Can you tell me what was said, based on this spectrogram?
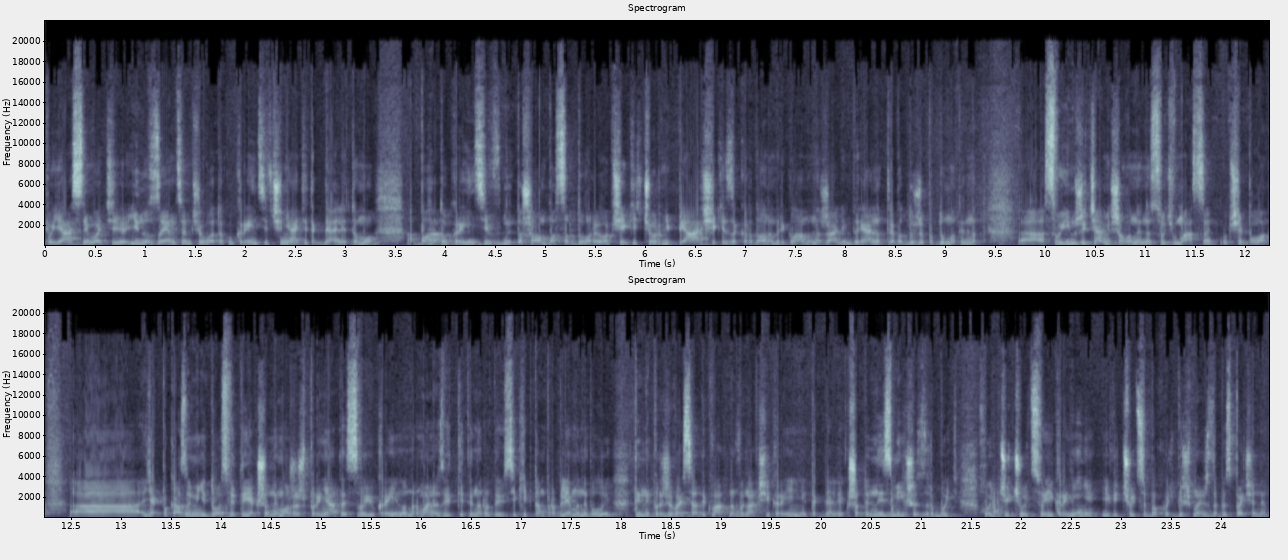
пояснювати іноземцям, чого так українці вчинять і так далі. Тому а, багато українців не то, що амбасадори, взагалі якісь чорні піарщики за кордоном реклами. На жаль, їм реально треба дуже подумати над а, своїм життям і що вони несуть в маси. Взагалі, бо а, як показує мені досвід, ти якщо не можеш прийняти свою країну нормально, звідки ти народився, які б там проблеми не були, ти не приживешся адекватно в інакшій країні і так далі. Якщо ти не зміг щось зробити хоч чуть-чуть своїй країні і відчути себе хоч більш-менш забезпеченим,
